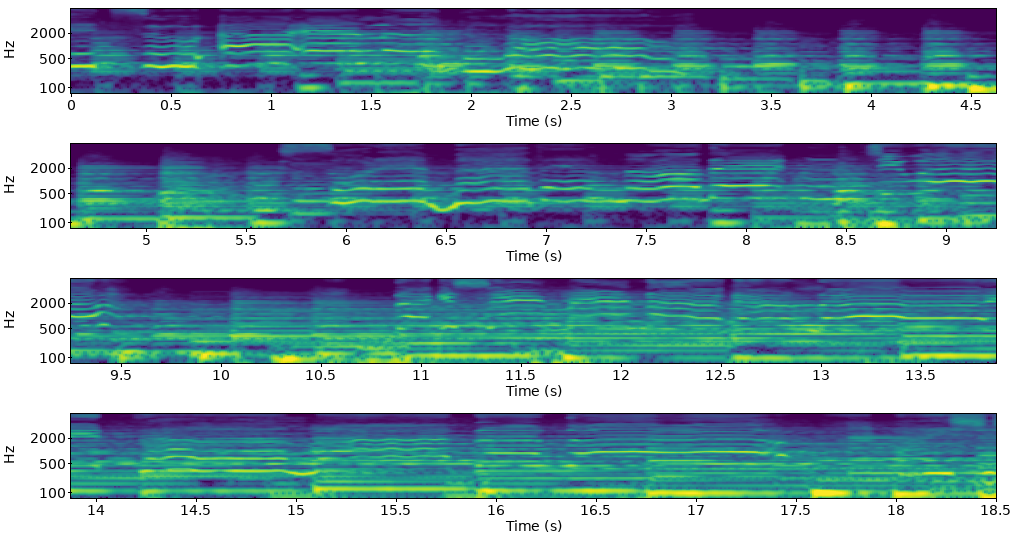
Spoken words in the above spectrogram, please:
いつ会えるんだろう。それまでの電池は抱きしめながらいたあなたの。愛し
